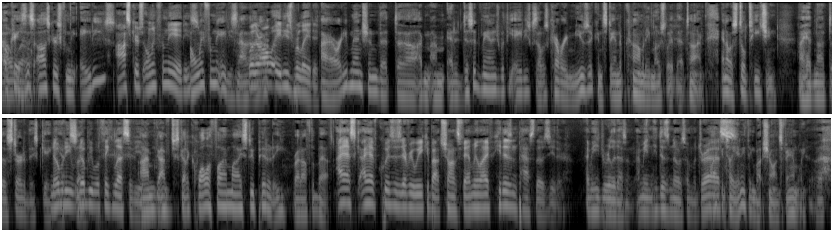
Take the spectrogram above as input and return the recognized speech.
okay, well. is this Oscars from the 80s? Oscars only from the 80s? Only from the 80s. Now, Well, they're I- all 80s related. I already mentioned that uh, I'm, I'm at a disadvantage with the 80s because I was covering music and stand up comedy mostly at that time. And I was still teaching. I had not uh, started this gig. Nobody, yet, so nobody will think less of you. I'm, I've just got to qualify my stupidity right off the bat. I ask. I have quizzes every week about Sean's family life. He doesn't pass those either. I mean, he really doesn't. I mean, he doesn't know his home address. I can tell you anything about Sean's family. I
